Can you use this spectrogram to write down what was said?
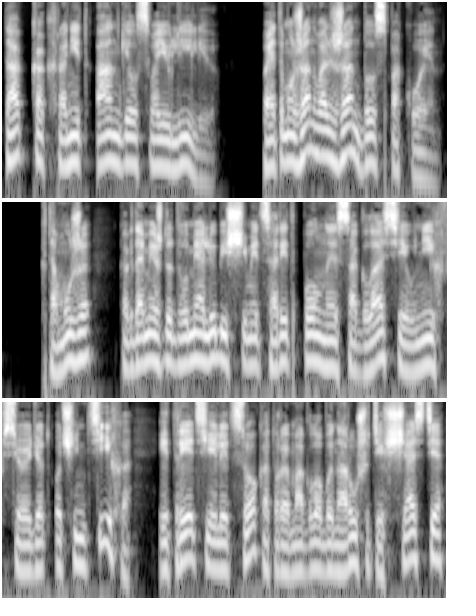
так, как хранит ангел свою лилию. Поэтому Жан Вальжан был спокоен. К тому же, когда между двумя любящими царит полное согласие, у них все идет очень тихо, и третье лицо, которое могло бы нарушить их счастье,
